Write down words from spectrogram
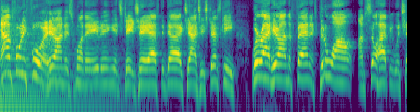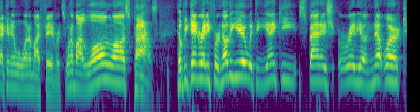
944 here on this Monday evening. It's JJ After Dark, John Jastremski. We're right here on the fan. It's been a while. I'm so happy we're checking in with one of my favorites, one of my long lost pals. He'll be getting ready for another year with the Yankee Spanish Radio Network.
